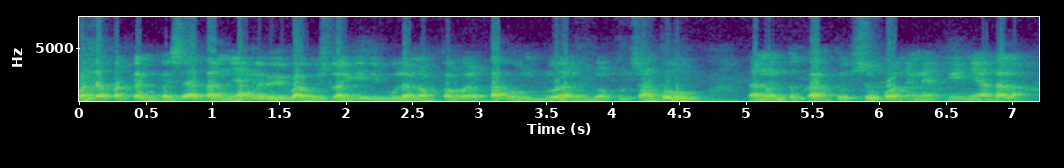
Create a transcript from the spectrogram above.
mendapatkan kesehatan yang lebih bagus lagi di bulan Oktober tahun 2021 dan untuk kartu support energinya adalah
